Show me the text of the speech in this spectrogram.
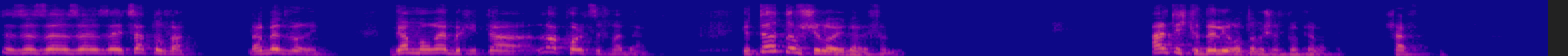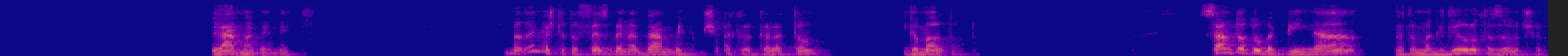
זה, עצה טובה, להרבה דברים. גם מורה בכיתה, לא הכל צריך לדעת. יותר טוב שלא ידע לפעמים. אל תשתדל לראותו בשעת כלכלתו. עכשיו, למה באמת? ברגע שאתה תופס בן אדם בשעת כלכלתו, גמרת אותו. שמת אותו בפינה ואתה מגדיר לו את הזהות שלו.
